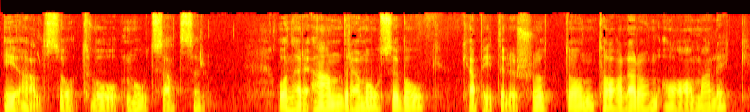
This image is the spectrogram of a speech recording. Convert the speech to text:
är alltså två motsatser. Och när Andra Mosebok kapitel 17 talar om Amalek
